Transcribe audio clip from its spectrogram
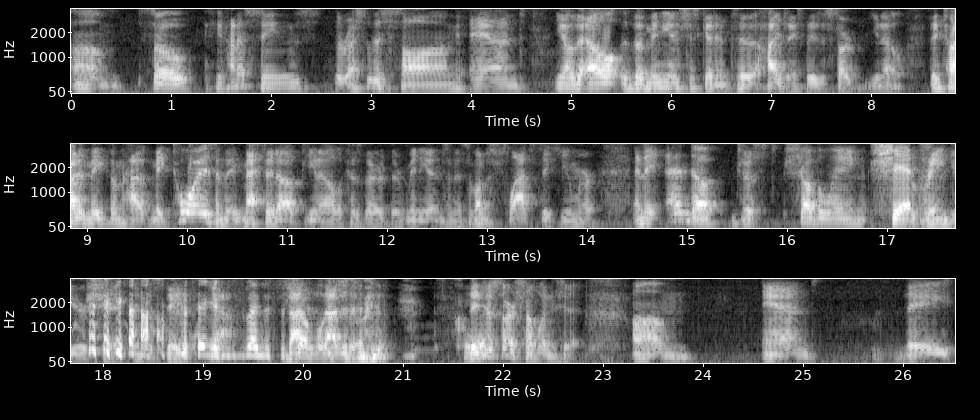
Um, so he kind of sings the rest of the song, and you know the L, the minions just get into hijinks. They just start, you know, they try to make them have make toys, and they mess it up, you know, because they're they're minions, and it's a bunch of slapstick humor, and they end up just shoveling Shit. the reindeer shit in the stable. They yeah. just- then That- shoveling that is shit. what- Cool. they just start shoveling shit. Um, and they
